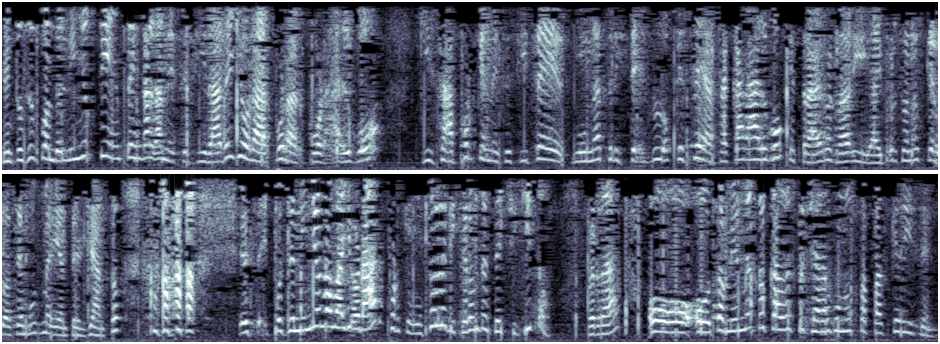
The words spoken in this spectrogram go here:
Entonces cuando el niño tenga la necesidad de llorar por, por algo, quizá porque necesite una tristeza, lo que sea, sacar algo que trae, ¿verdad? Y hay personas que lo hacemos mediante el llanto. Este, pues el niño no va a llorar porque eso le dijeron desde chiquito, ¿verdad? O, o también me ha tocado escuchar a algunos papás que dicen,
